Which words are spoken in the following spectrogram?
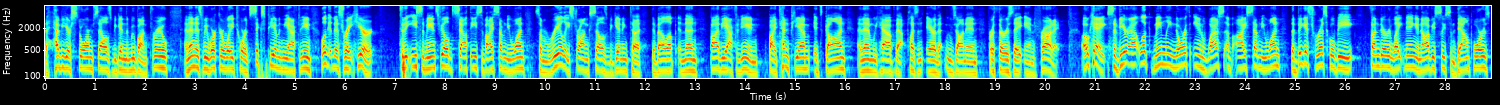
The heavier storm cells begin to move on through. And then as we work our way towards 6 p.m. in the afternoon, look at this right here to the east of Mansfield, southeast of I-71, some really strong cells beginning to develop. And then by the afternoon, by 10 p.m., it's gone. And then we have that pleasant air that moves on in for Thursday and Friday. Okay, severe outlook mainly north and west of I-71. The biggest risk will be thunder, lightning, and obviously some downpours.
